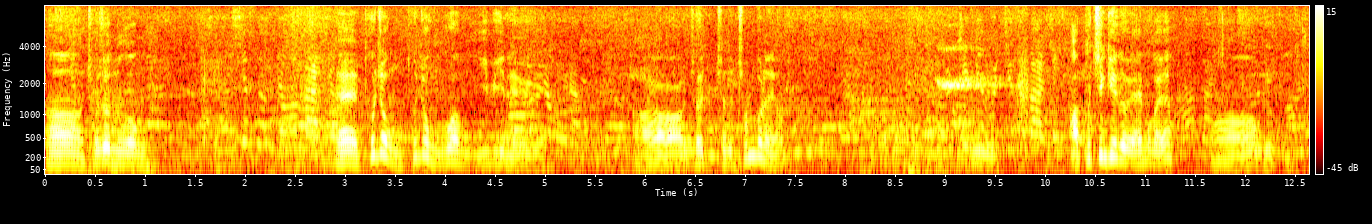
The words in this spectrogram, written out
어 조선 우엉. 네 토종 토종 우엉 잎이네요 이게. 아저 저도 처음 보네요. 아 부침개도 해 먹어요? 어 그렇군.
